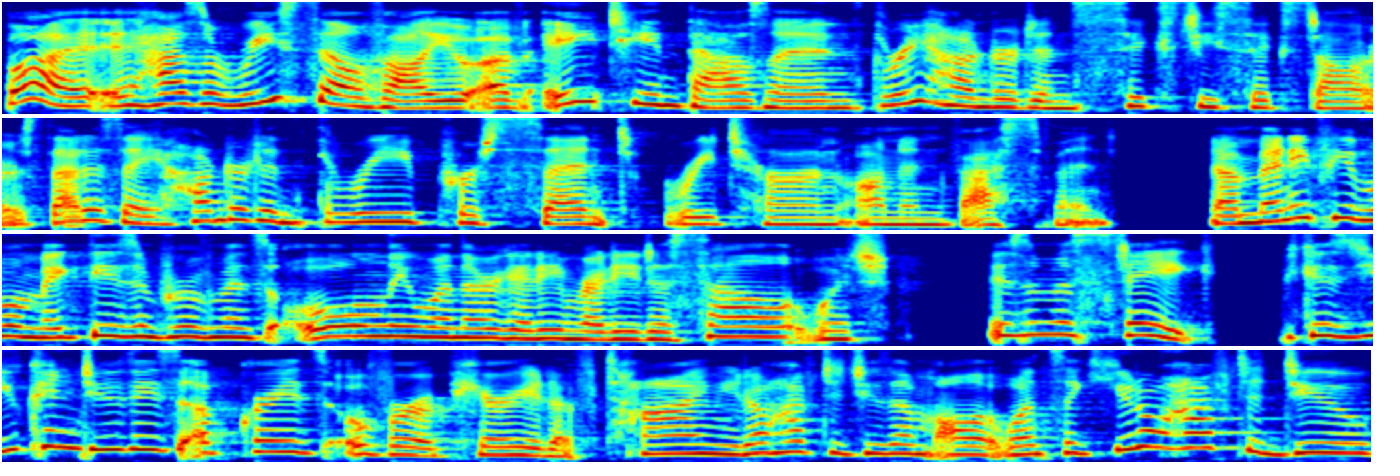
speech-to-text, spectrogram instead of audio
but it has a resale value of $18,366. That is a 103% return on investment. Now, many people make these improvements only when they're getting ready to sell, which is a mistake because you can do these upgrades over a period of time. You don't have to do them all at once. Like, you don't have to do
